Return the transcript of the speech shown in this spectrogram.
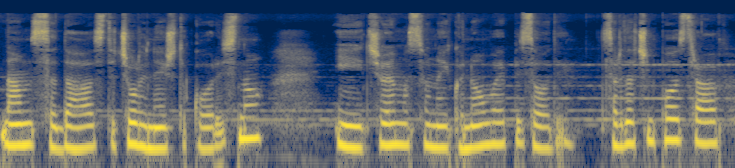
nam se da ste čuli nešto korisno i čujemo se u nekoj novoj epizodi. Srdačan pozdrav!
